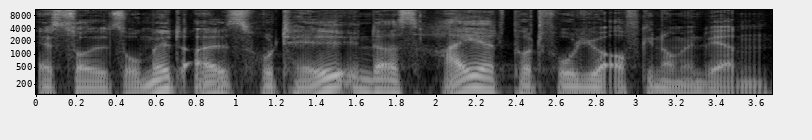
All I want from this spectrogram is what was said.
Es soll somit als Hotel in das Hyatt-Portfolio aufgenommen werden.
